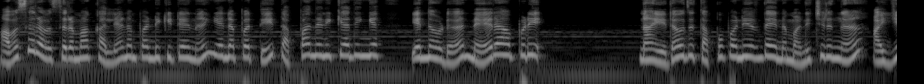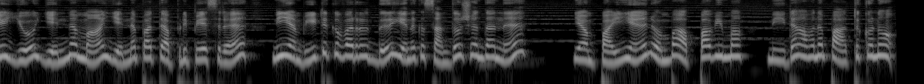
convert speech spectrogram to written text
அவசர அவசரமா கல்யாணம் பண்ணிக்கிட்டேன்னு என்னை பத்தி தப்பா நினைக்காதீங்க. என்னோட நேரம் அப்படி. நான் ஏதாவது தப்பு பண்ணியிருந்தா என்ன மன்னிச்சிடுங்க. ஐயையோ என்னம்மா என்ன பார்த்து அப்படி பேசுற? நீ என் வீட்டுக்கு வர்றது எனக்கு சந்தோஷம் தானே? என் பையன் ரொம்ப அப்பாவிமா நீ தான் அவனை பாத்துக்கணும்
